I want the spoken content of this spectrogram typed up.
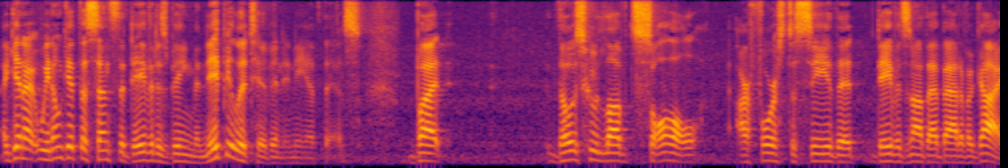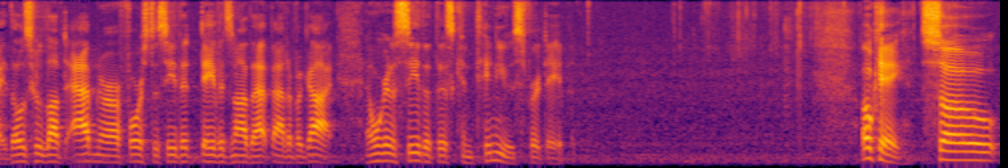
Again, we don't get the sense that David is being manipulative in any of this, but those who loved Saul are forced to see that David's not that bad of a guy. Those who loved Abner are forced to see that David's not that bad of a guy. And we're going to see that this continues for David. Okay, so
